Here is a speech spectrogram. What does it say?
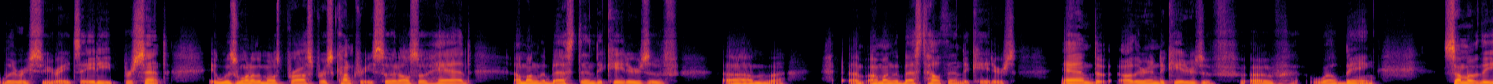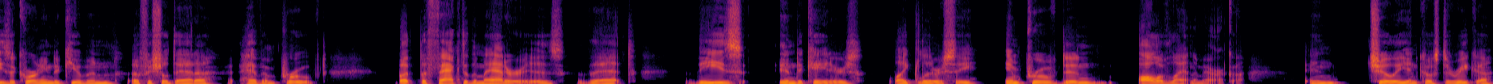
literacy rates, 80%. It was one of the most prosperous countries, so it also had among the best indicators of, um, among the best health indicators and other indicators of, of well being. Some of these, according to Cuban official data, have improved. But the fact of the matter is that these indicators, like literacy, improved in all of Latin America. In Chile and Costa Rica,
